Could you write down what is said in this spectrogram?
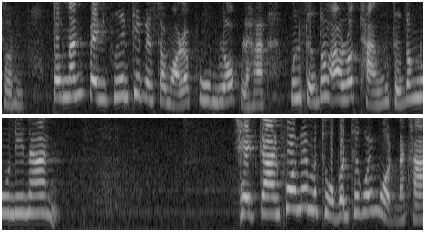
ชน ตรงนั้นเป็นพื้นที่เป็นสมรภูมิรบเหรอฮะมึงถึงต้องเอารถถังมึงถึงต้องนู่นนี่นั่น เหตุการณ์พวกนี้มันถูกบันทึกไว้หมดนะคะ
